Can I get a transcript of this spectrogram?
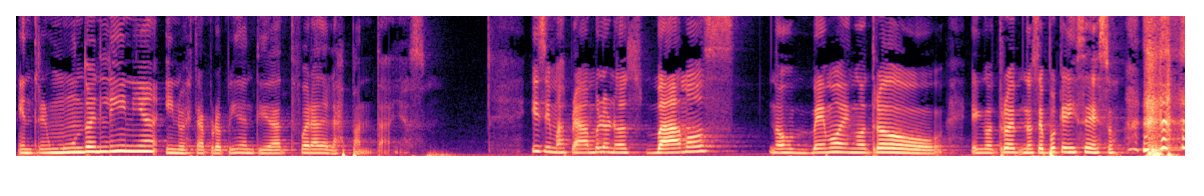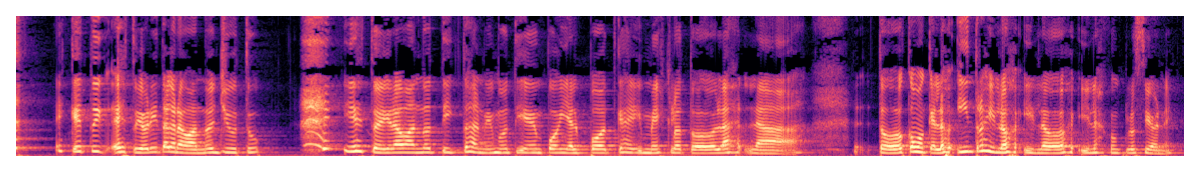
entre un mundo en línea y nuestra propia identidad fuera de las pantallas. Y sin más preámbulo, nos vamos, nos vemos en otro, en otro, no sé por qué dice eso. es que estoy, estoy ahorita grabando YouTube y estoy grabando TikTok al mismo tiempo y el podcast y mezclo todo la, todo como que los intros y los, y los, y las conclusiones.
